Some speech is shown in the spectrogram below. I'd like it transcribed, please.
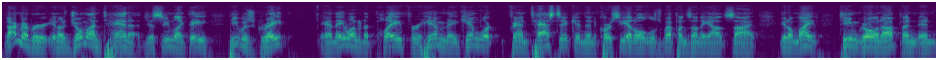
And I remember, you know, Joe Montana just seemed like they he was great and they wanted to play for him, make him look fantastic, and then of course he had all those weapons on the outside. You know, my team growing up, and and,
